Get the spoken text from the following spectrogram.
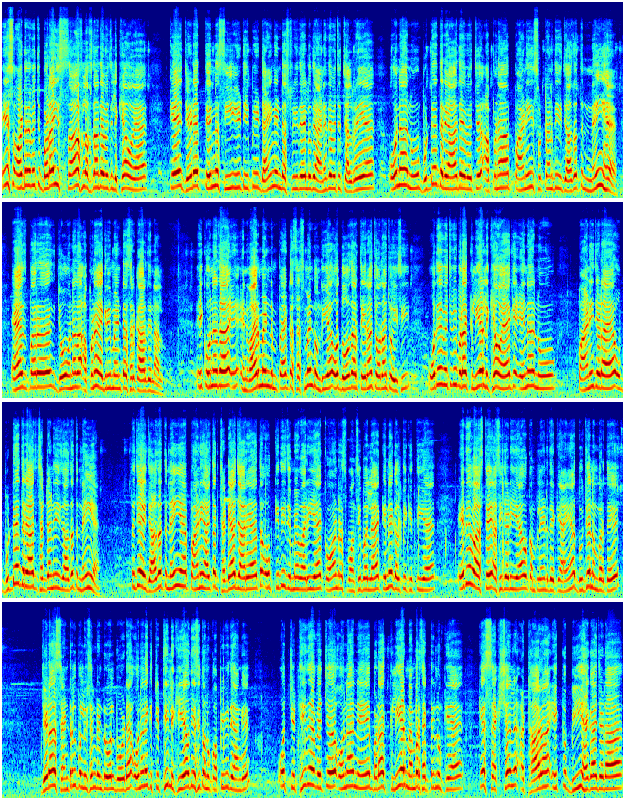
ਇਸ ਆਰਡਰ ਵਿੱਚ ਬੜਾ ਹੀ ਸਾਫ਼ ਲਫ਼ਜ਼ਾਂ ਦੇ ਵਿੱਚ ਲਿਖਿਆ ਹੋਇਆ ਹੈ ਕਿ ਜਿਹੜੇ ਤਿੰਨ ਸੀਈਟੀਪੀ ਡਾਈਂਗ ਇੰਡਸਟਰੀ ਦੇ ਲੁਧਿਆਣੇ ਦੇ ਵਿੱਚ ਚੱਲ ਰਹੇ ਆ, ਉਹਨਾਂ ਨੂੰ ਬੁੱਢੇ ਦਰਿਆ ਦੇ ਵਿੱਚ ਆਪਣਾ ਪਾਣੀ ਸੁੱਟਣ ਦੀ ਇਜਾਜ਼ਤ ਨਹੀਂ ਹੈ, ਐਜ਼ ਪਰ ਜੋ ਉਹਨਾਂ ਦਾ ਆਪਣਾ ਐਗਰੀਮੈਂਟ ਹੈ ਸਰਕਾਰ ਦੇ ਨਾਲ। ਇੱਕ ਉਹਨਾਂ ਦਾ এনवायरमेंट ਇੰਪੈਕਟ ਅਸੈਸਮੈਂਟ ਹੁੰਦੀ ਹੈ ਉਹ 2013-14 ਚ ਹੋਈ ਸੀ। ਉਹਦੇ ਵਿੱਚ ਵੀ ਬੜਾ ਕਲੀਅਰ ਲਿਖਿਆ ਹੋਇਆ ਹੈ ਕਿ ਇਹਨਾਂ ਨੂੰ ਪਾਣੀ ਜਿਹੜਾ ਹੈ, ਉਹ ਬੁੱਢੇ ਦਰਿਆ 'ਚ ਛੱਡਣ ਦੀ ਇਜਾਜ਼ਤ ਨਹੀਂ ਹੈ। ਤੇ ਜੇ ਇਜਾਜ਼ਤ ਨਹੀਂ ਹੈ, ਪਾਣੀ ਅੱਜ ਤੱਕ ਛੱਡਿਆ ਜਾ ਰਿਹਾ ਹੈ, ਤਾਂ ਉਹ ਕਿਹਦੀ ਜ਼ਿੰਮੇਵਾਰੀ ਹੈ? ਕੌਣ ਰਿਸਪੌਂਸਿਬਲ ਹੈ? ਕਿਹਨੇ ਗਲਤੀ ਕੀਤੀ ਹੈ? ਇਹਦੇ ਵਾਸਤੇ ਅਸੀਂ ਜਿਹੜੀ ਹੈ, ਉਹ ਕੰਪਲੇਂਟ ਦੇ ਕੇ ਆਏ ਹਾਂ। ਦੂਜੇ ਨੰਬਰ ਤੇ ਜਿਹੜਾ ਸੈਂਟਰਲ ਪੋਲੂਸ਼ਨ ਕੰਟਰੋਲ ਬੋਰਡ ਹੈ, ਉਹਨਾਂ ਨੇ ਇੱਕ ਚਿੱਠੀ ਲਿਖੀ ਹੈ, ਉਹਦੀ ਅਸੀਂ ਤੁਹਾਨੂੰ ਕਾਪੀ ਵੀ ਦੇਵਾਂਗੇ ਉਹ ਚਿੱਠੀ ਦੇ ਵਿੱਚ ਉਹਨਾਂ ਨੇ ਬੜਾ ਕਲੀਅਰ ਮੈਂਬਰ ਸੈਕਟਰੀ ਨੂੰ ਕਿਹਾ ਹੈ ਕਿ ਸੈਕਸ਼ਨ 18 ਇੱਕ ਬੀ ਹੈਗਾ ਜਿਹੜਾ,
